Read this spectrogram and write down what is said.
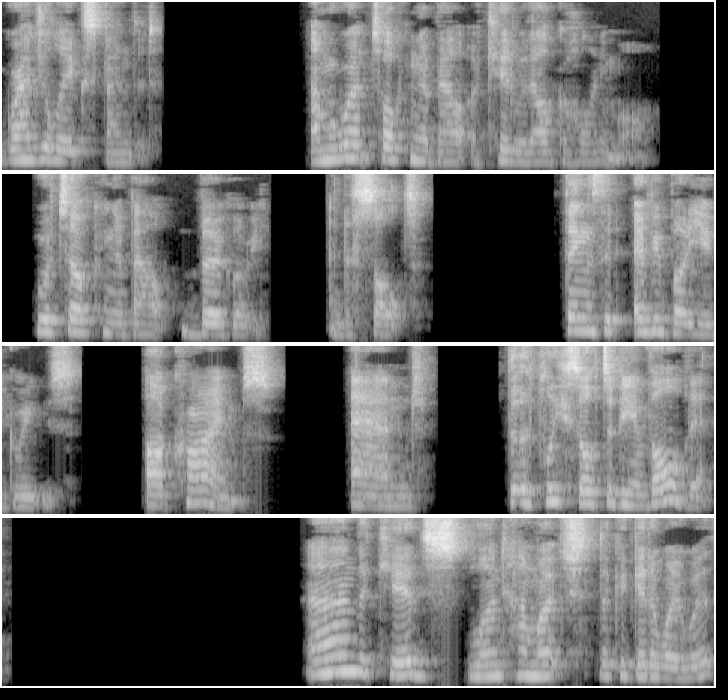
gradually expanded. And we weren't talking about a kid with alcohol anymore. We were talking about burglary and assault. Things that everybody agrees are crimes and that the police ought to be involved in. And the kids learned how much they could get away with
